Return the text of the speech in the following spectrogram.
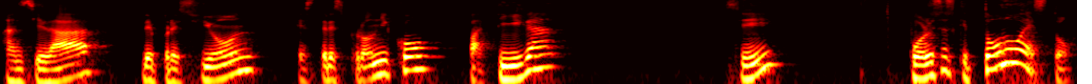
ansiedad, depresión, estrés crónico, fatiga, ¿sí? Por eso es que todo esto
